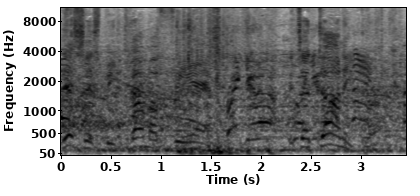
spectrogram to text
This has become a fiasco. Break it up! It's a Donnybrook.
